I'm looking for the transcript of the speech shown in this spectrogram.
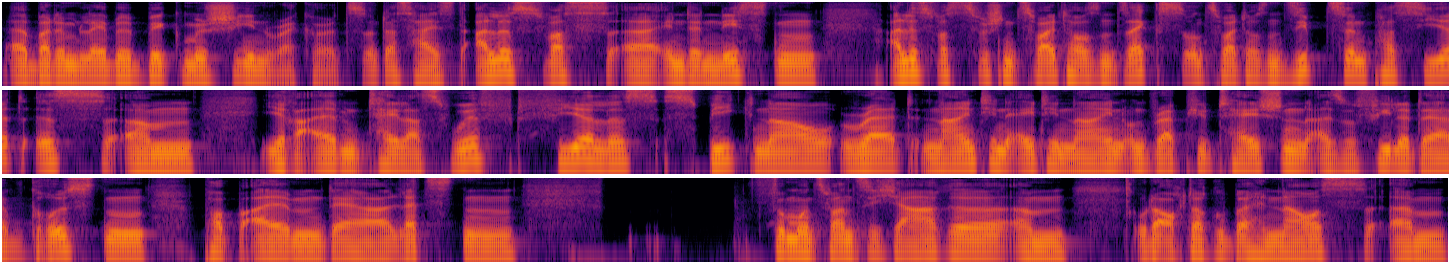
äh, bei dem Label Big Machine Records. Und das heißt, alles, was äh, in den nächsten, alles, was zwischen 2006 und 2017 passiert ist, ähm, ihre Alben Taylor Swift, Fearless, Speak Now, Red, 1989 und Reputation, also viele der größten Pop-Alben der letzten 25 Jahre ähm, oder auch darüber hinaus ähm,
